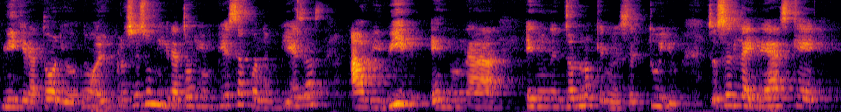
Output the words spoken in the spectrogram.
migratorio. No, el proceso migratorio empieza cuando empiezas a vivir en, una, en un entorno que no es el tuyo. Entonces la idea es que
